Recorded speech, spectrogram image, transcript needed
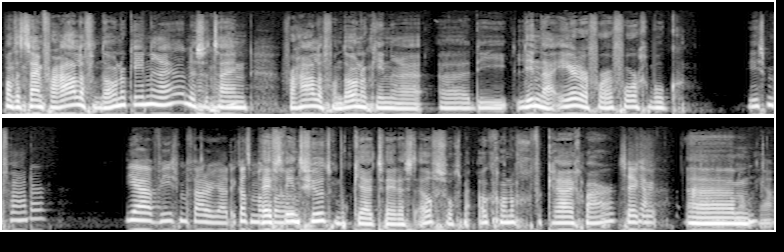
Want het zijn verhalen van donorkinderen. Hè? Dus het Mhm. zijn verhalen van donorkinderen eh, die Linda eerder voor haar vorige boek... Wie is mijn vader? ja, wie is mijn vader? Ja, ik had hem ook Heeft geïnterviewd. Een boekje uit 2011 is volgens mij ook gewoon nog verkrijgbaar. Zeker. Ehm, ja.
